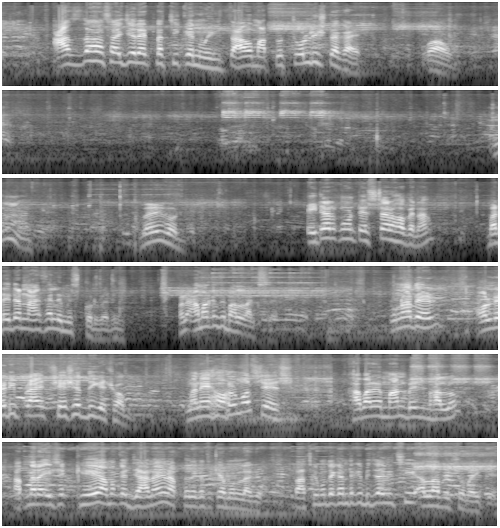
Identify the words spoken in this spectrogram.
আজদাহা সাইজের একটা চিকেন উইং তাও মাত্র চল্লিশ টাকায়। ওয়াও হুম ভেরি গুড এইটার কোনো টেস্টার হবে না। বাট এটা না খাইলে মিস করবেন মানে আমার কাছে ভালো লাগছে। ওনাদের অলরেডি প্রায় শেষের দিকে সব। মানে অলমোস্ট শেষ। খাবারের মান বেশ ভালো। আপনারা এসে খেয়ে আমাকে জানায় আপনাদের কাছে কেমন লাগে। তো আজকের মধ্যে এখান থেকে বিদায় দিচ্ছি আল্লাহ হাফেজ সবাইকে।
